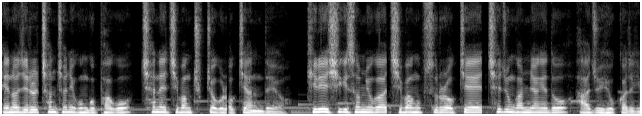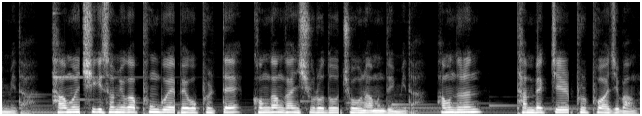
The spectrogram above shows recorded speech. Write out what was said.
에너지를 천천히 공급하고 체내 지방 축적을 억제하는데요. 키리의 식이섬유가 지방 흡수를 억제해 체중 감량에도 아주 효과적입니다. 다음은 식이섬유가 풍부해 배고플 때 건강 간식으로도 좋은 아몬드입니다. 아몬드는 단백질, 불포화 지방,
